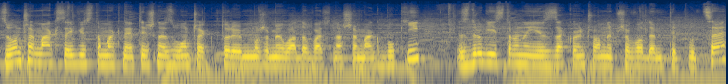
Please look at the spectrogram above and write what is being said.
Złącze MagSafe jest to magnetyczne złącze, którym możemy ładować nasze MacBooki. Z drugiej strony jest zakończony przewodem typu C.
